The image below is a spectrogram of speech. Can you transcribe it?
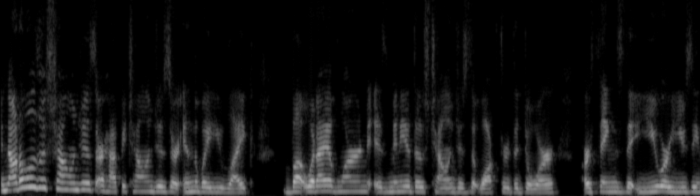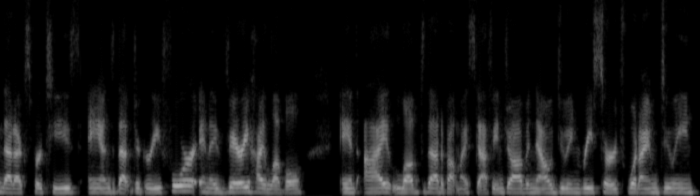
And not all of those challenges are happy challenges or in the way you like. But what I have learned is many of those challenges that walk through the door are things that you are using that expertise and that degree for in a very high level. And I loved that about my staffing job and now doing research. What I'm doing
